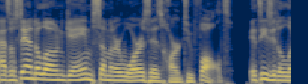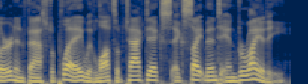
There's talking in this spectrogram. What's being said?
As a standalone game, Summoner Wars is hard to fault. It's easy to learn and fast to play with lots of tactics, excitement, and variety.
